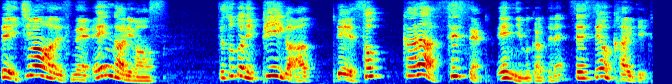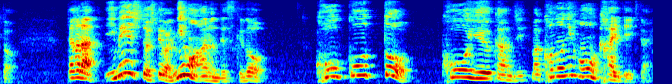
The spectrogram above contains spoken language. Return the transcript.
で、1番はですね、円があります。で、外に P があって、そっから接線、円に向かってね、接線を書いていくと。だから、イメージとしては2本あるんですけど、ここと、こういう感じ。まあ、この2本を書いていきたい。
